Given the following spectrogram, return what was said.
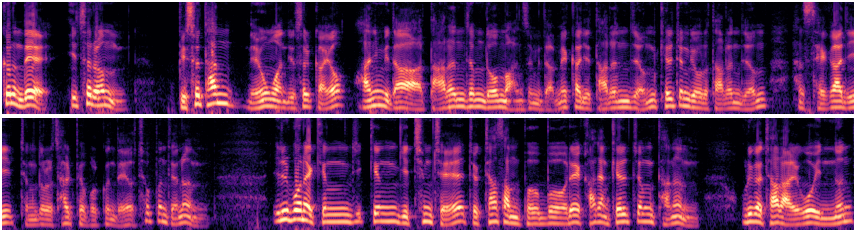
그런데 이처럼 비슷한 내용만 있을까요? 아닙니다. 다른 점도 많습니다. 몇 가지 다른 점, 결정적으로 다른 점 한 세 가지 정도를 살펴볼 건데요. 첫 번째는 일본의 경기, 경기 침체, 즉 자산 버블의 가장 결정타는 우리가 잘 알고 있는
